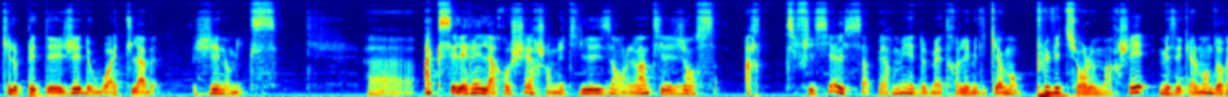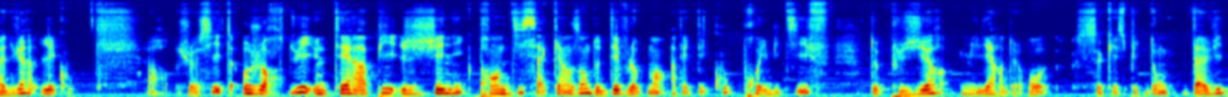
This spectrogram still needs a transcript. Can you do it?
qui est le PDG de White Lab Genomics. Euh, accélérer la recherche en utilisant l'intelligence artificielle, ça permet de mettre les médicaments plus vite sur le marché, mais également de réduire les coûts. Alors, je cite, aujourd'hui, une thérapie génique prend 10 à 15 ans de développement avec des coûts prohibitifs de plusieurs milliards d'euros, ce qu'explique donc David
